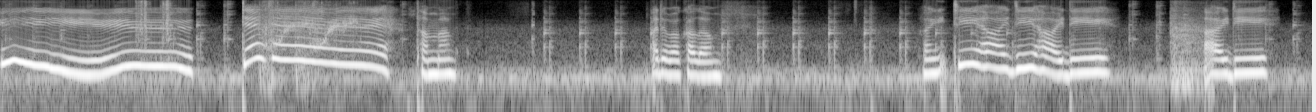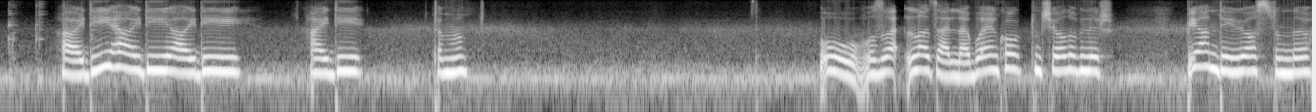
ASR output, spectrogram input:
hi. Deve. Tamam. Hadi bakalım. Haydi haydi haydi. Haydi. Haydi haydi haydi. Haydi. Tamam. Oo, lazer- lazerler. Bu en korktuğum şey olabilir. Bir an değiyor aslında.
